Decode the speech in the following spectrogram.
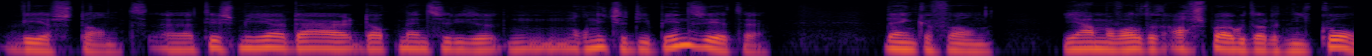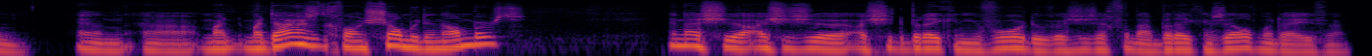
weerstand. Eh, het is meer daar dat mensen die er nog niet zo diep in zitten denken van ja, maar hadden toch afgesproken dat het niet kon. En, eh, maar, maar daar is het gewoon show me the numbers. En als je, als je, ze- als je de berekeningen voordoet, als je zegt van nou bereken zelf maar even.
